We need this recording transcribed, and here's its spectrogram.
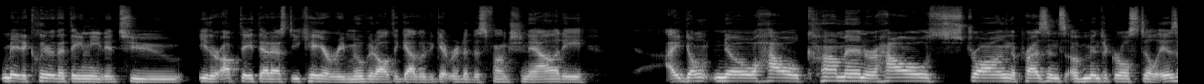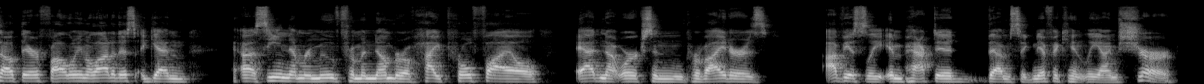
made it clear that they needed to either update that SDK or remove it altogether to get rid of this functionality. I don't know how common or how strong the presence of Mintegral still is out there following a lot of this. Again, uh, seeing them removed from a number of high profile ad networks and providers obviously impacted them significantly, I'm sure.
